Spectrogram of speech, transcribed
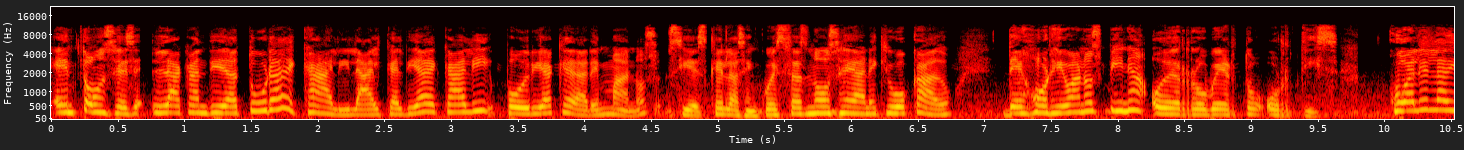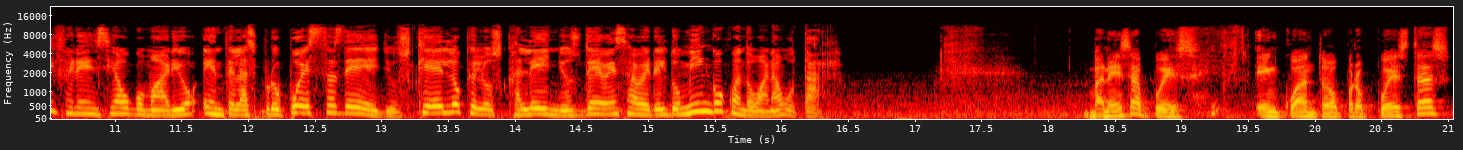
Entonces, la candidatura de Cali, la alcaldía de Cali podría quedar en manos, si es que las encuestas no se han equivocado, de Jorge Iván Ospina o de Roberto Ortiz. ¿Cuál es la diferencia, Hugo Mario, entre las propuestas de ellos? ¿Qué es lo que los caleños deben saber el domingo cuando van a votar? Vanessa, pues en cuanto a propuestas,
